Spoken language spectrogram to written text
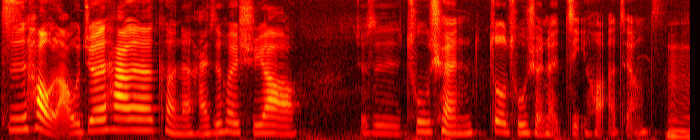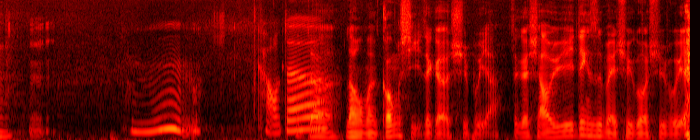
之后啦，我觉得他可能还是会需要就是出圈做出圈的计划这样子。嗯，嗯，嗯好的。的，让我们恭喜这个徐不雅，这个小鱼一定是没去过徐不雅，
